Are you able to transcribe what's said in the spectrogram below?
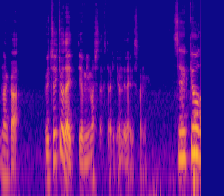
なんか、宇宙兄弟って読みました？二人読んでないですかね？ー。中兄弟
